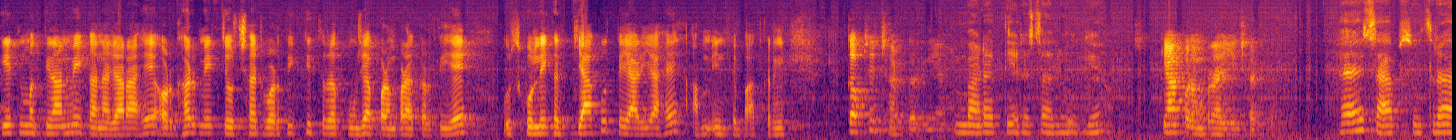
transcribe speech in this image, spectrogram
गेट नंबर तिरानवे का नज़ारा है और घर में जो छठवर्ती किस तरह पूजा परंपरा करती है। उसको लेकर क्या कुछ तैयारियाँ है हम इनसे बात करेंगे। कब से छठ कर रही हैं? बारह तेरह साल हो गया। क्या परंपरा है ये छठ का? है साफ़ सुथरा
